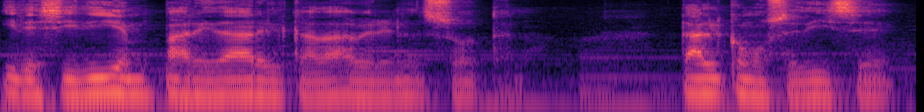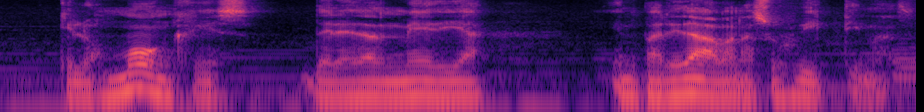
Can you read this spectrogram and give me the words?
y decidí emparedar el cadáver en el sótano, tal como se dice que los monjes de la Edad Media emparedaban a sus víctimas.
